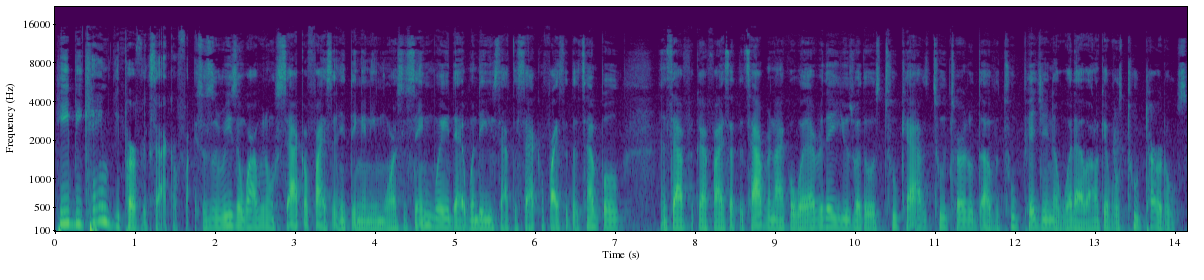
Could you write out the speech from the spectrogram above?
He became the perfect sacrifice. There's the reason why we don't sacrifice anything anymore. It's the same way that when they used to have to sacrifice at the temple and sacrifice at the tabernacle, whatever they used, whether it was two calves, two turtle dove, or two pigeon, or whatever. I don't care if it was two turtles.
